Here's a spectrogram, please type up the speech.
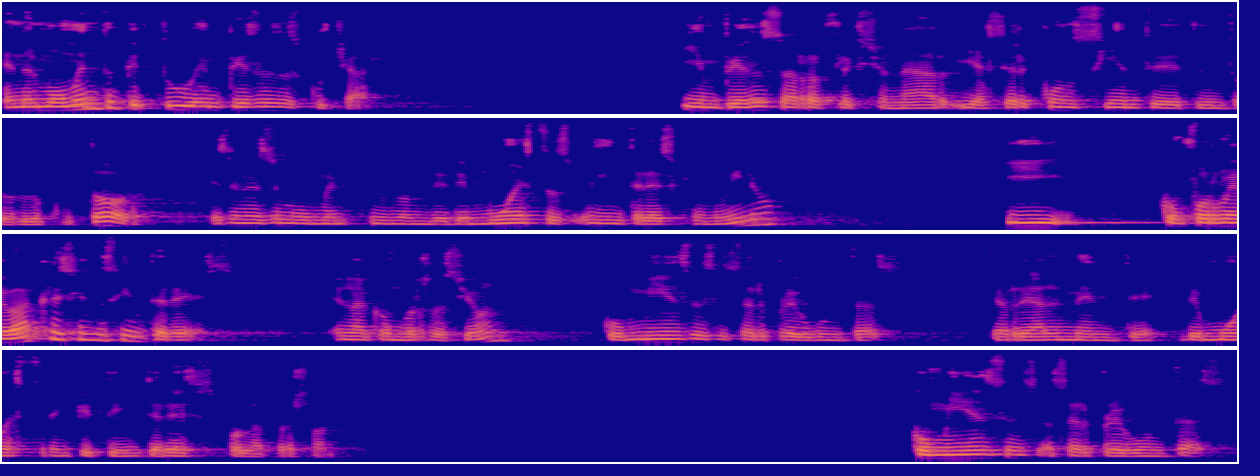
En el momento que tú empiezas a escuchar, y empiezas a reflexionar y a ser consciente de tu interlocutor. Es en ese momento en donde demuestras un interés genuino y conforme va creciendo ese interés en la conversación, comienzas a hacer preguntas que realmente demuestren que te intereses por la persona. Comienzas a hacer preguntas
